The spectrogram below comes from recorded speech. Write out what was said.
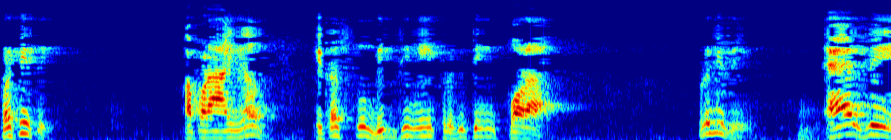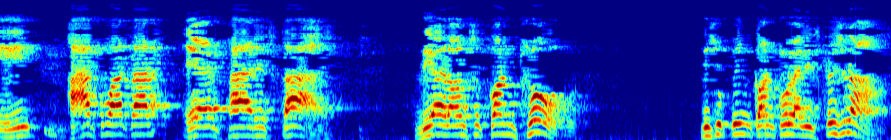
Prakriti. Aparayam. Itastu vidhini prakritim para. Prakriti. As the earth, water, air, fire, sky, they are also controlled. The supreme controller is Krishna.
